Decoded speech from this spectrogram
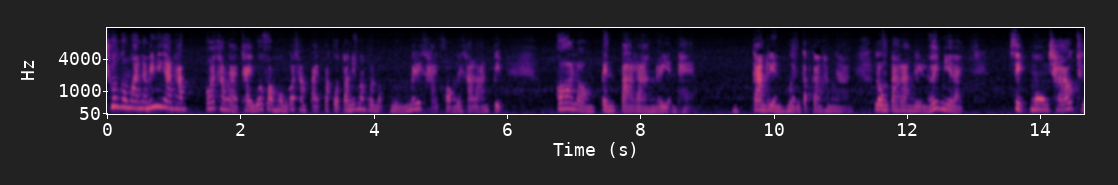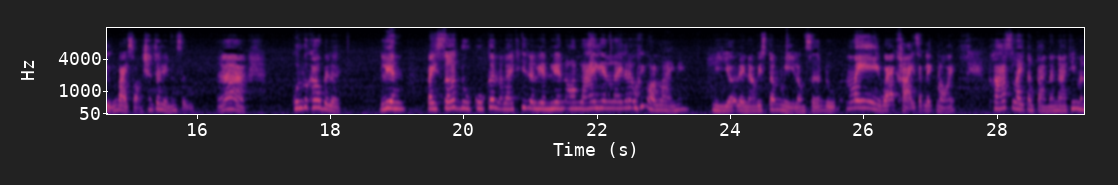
ช่วงกลางวันนะไม่มีงานทำก็ทำงานใคร work from home ก็ทำไป ปรากฏตอนนี้บางคนบอกหนูไม่ได้ขายของเลยค่ะร้านปิด ก็ลองเป็นตารางเรียนแทน การเรียนเหมือนกับการทำงาน ลงตารางเรียนเลยเฮ้ยมีอะไรสิบโมงเช้าถึงบ่ายสองฉันจะเรียนหนังสือ อ่าคุณก็เข้าไปเลย เรียนไป search ดู Google อะไรที่จะเรียนเรียนออนไลน์เรียนอะไรก็ได้อุ้ยออนไลน์นี่มีเยอะเลยนะ Wisdom มีลอง search ดู ไม่แวะขายสักเล็กน้อย คลาสอะไรต่างๆ นานาที่มัน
